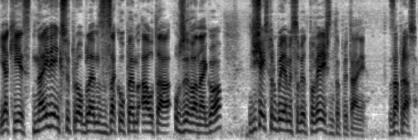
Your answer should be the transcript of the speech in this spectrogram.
Jaki jest największy problem z zakupem auta używanego? Dzisiaj spróbujemy sobie odpowiedzieć na to pytanie. Zapraszam.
